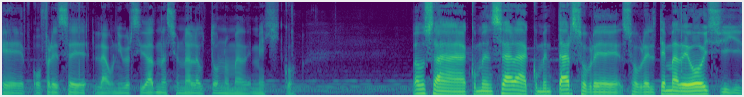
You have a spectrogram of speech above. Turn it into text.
que ofrece la Universidad Nacional Autónoma de México. Vamos a comenzar a comentar sobre, sobre el tema de hoy, si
